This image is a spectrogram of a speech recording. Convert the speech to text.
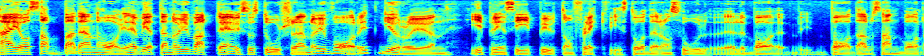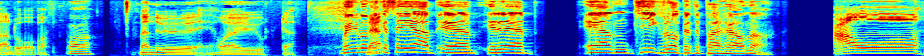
Nej, jag sabbar den hagen. Jag vet den har ju varit, den är ju så stor så den har ju varit grön i princip utom fläckvis då där de sol eller ba, badar och sandbadar då va. ja. Men nu har jag ju gjort det. Vad är det man Men- brukar säga? Eh, Är det en 10 kvadratmeter per höna? Ja,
